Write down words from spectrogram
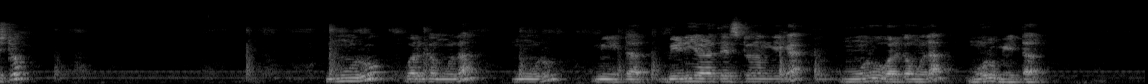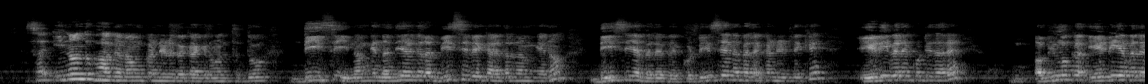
ಎಷ್ಟು? ಮೂರು ವರ್ಗಮೂಲ ಮೂರು ಮೀಟರ್. ಬಿಡಿ ಅಳತೆ ಎಷ್ಟು ನಮ್ಗೀಗ? ಮೂರು ವರ್ಗಮೂಲ ಮೂರು ಮೀಟರ್. ಸೊ ಇನ್ನೊಂದು ಭಾಗ ನಾವು ಕಂಡುಹಿಡಬೇಕಾಗಿರುವಂತದ್ದು ಡಿ ಸಿ ನಮ್ಗೆ ನದಿ ಅಗಲ ಬಿ ಸಿ ಬೇಕಾದ್ರೆ ನಮ್ಗೇನು ಡಿ ಯ ಬೆಲೆ ಬೇಕು. ಡಿ ನ ಬೆಲೆ ಕಂಡಿಡ್ಲಿಕ್ಕೆ ಎಡಿ ಬೆಲೆ ಕೊಟ್ಟಿದ್ದಾರೆ. ಅಭಿಮುಖ ಎಡಿ ಯ ಬೆಲೆ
